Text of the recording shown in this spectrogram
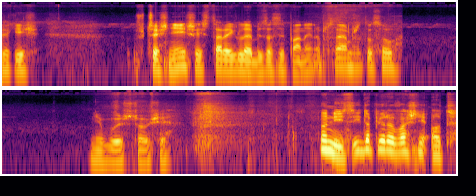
jakiejś wcześniejszej starej gleby zasypanej. Napisałem, że to są. Nie błyszczą się. No nic, i dopiero właśnie od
